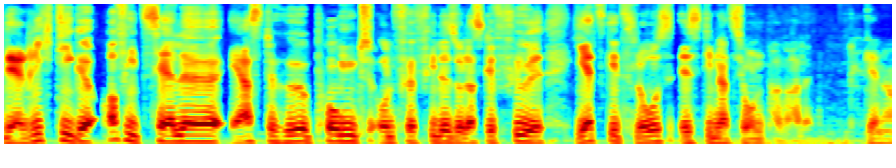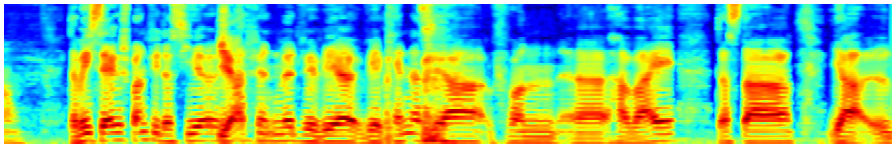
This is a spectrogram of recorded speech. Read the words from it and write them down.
Der richtige, offizielle erste Höhepunkt und für viele so das Gefühl, jetzt geht's los, ist die Nationenparade. Genau. Da bin ich sehr gespannt, wie das hier Ja. stattfinden wird. Wir, wir, wir kennen das ja von äh, Hawaii, dass da ja äh,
